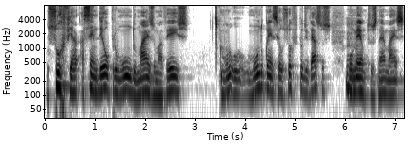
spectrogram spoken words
o surf ascendeu para o mundo mais uma vez. O, o mundo conheceu o surf por diversos uhum. momentos, né? mas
